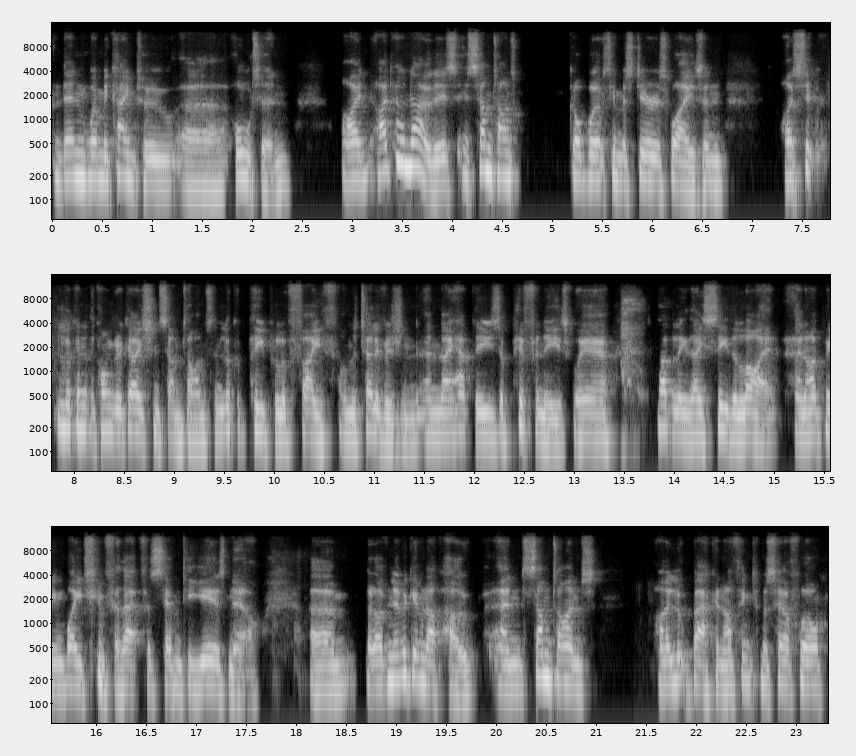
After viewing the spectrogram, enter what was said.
then when we came to Alton, I, I don't know, there's sometimes God works in mysterious ways. And I sit looking at the congregation sometimes and look at people of faith on the television, and they have these epiphanies where suddenly they see the light. And I've been waiting for that for 70 years now. Um, but I've never given up hope. And sometimes I look back and I think to myself, well,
